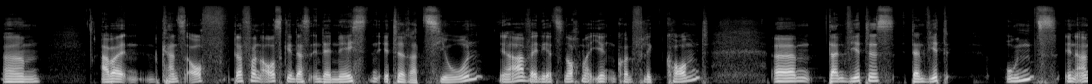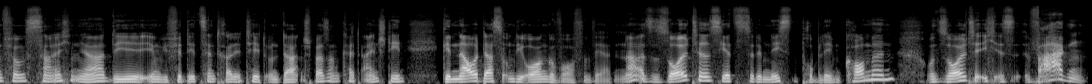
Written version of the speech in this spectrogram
Ähm, aber du kannst auch davon ausgehen, dass in der nächsten Iteration, ja, wenn jetzt nochmal irgendein Konflikt kommt, ähm, dann wird es, dann wird uns, in Anführungszeichen, ja, die irgendwie für Dezentralität und Datensparsamkeit einstehen, genau das um die Ohren geworfen werden. Ne? Also sollte es jetzt zu dem nächsten Problem kommen und sollte ich es wagen,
